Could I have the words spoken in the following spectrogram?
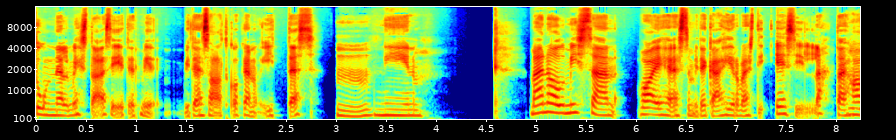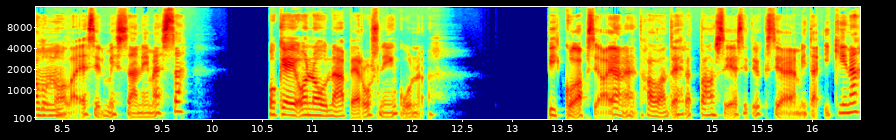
tunnelmista ja siitä, että mi- miten sä oot kokenut itses, mm. niin mä en ollut missään vaiheessa mitenkään hirveästi esillä tai halunnut mm. olla esillä missään nimessä. Okei, on ollut nämä perus niin kuin, pikkulapsia ajan, että haluan tehdä tanssiesityksiä ja mitä ikinä.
